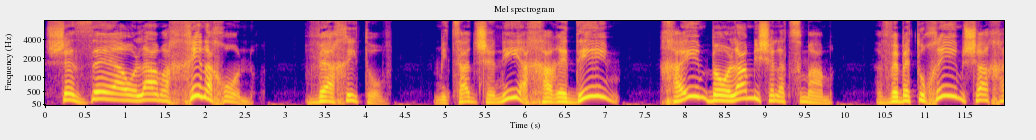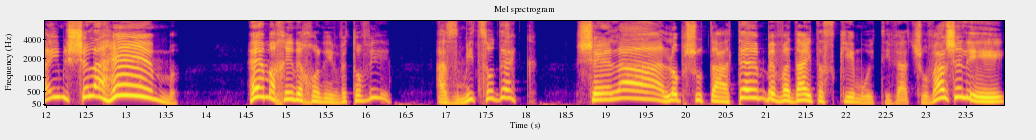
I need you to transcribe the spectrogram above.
שזה העולם הכי נכון והכי טוב. מצד שני, החרדים חיים בעולם משל עצמם, ובטוחים שהחיים שלהם הם הכי נכונים וטובים. אז מי צודק? שאלה לא פשוטה. אתם בוודאי תסכימו איתי, והתשובה שלי היא,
